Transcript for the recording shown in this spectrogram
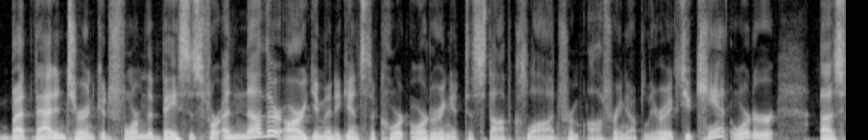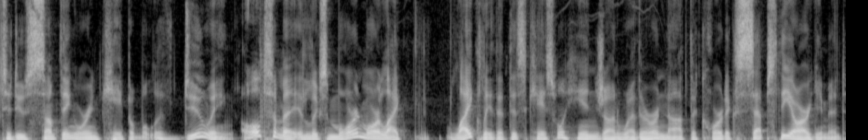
But that in turn could form the basis for another argument against the court ordering it to stop Claude from offering up lyrics. You can't order us to do something we're incapable of doing. Ultimately, it looks more and more like likely that this case will hinge on whether or not the court accepts the argument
